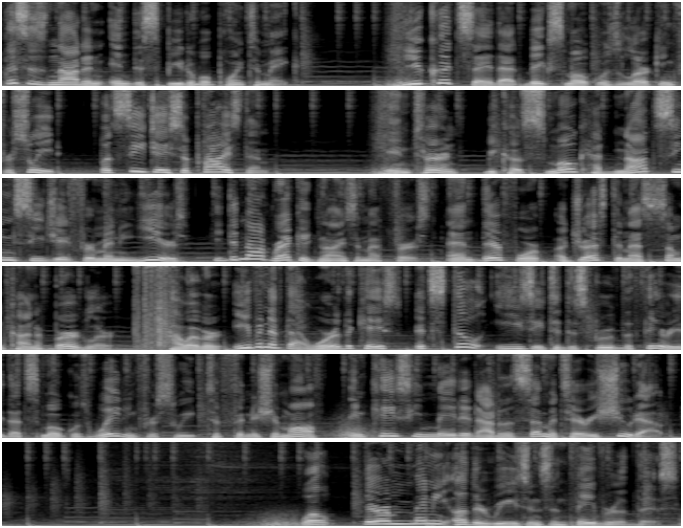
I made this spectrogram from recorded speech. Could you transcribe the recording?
this is not an indisputable point to make. You could say that Big Smoke was lurking for Sweet, but CJ surprised him. In turn, because Smoke had not seen CJ for many years, he did not recognize him at first, and therefore addressed him as some kind of burglar. However, even if that were the case, it's still easy to disprove the theory that Smoke was waiting for Sweet to finish him off in case he made it out of the cemetery shootout. Well, there are many other reasons in favor of this.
